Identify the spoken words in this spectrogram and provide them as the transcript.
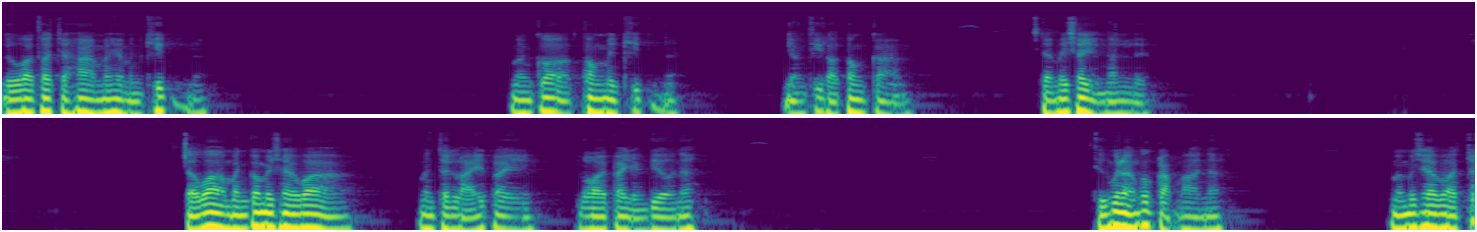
หรือว่าถ้าจะห้ามไม่ให้มันคิดนะ มันก็ต้องไม่คิดนะ อย่างที่เราต้องการ แต่ไม่ใช่อย่างนั้นเลย แต่ว่ามันก็ไม่ใช่ว่ามันจะไหลไปลอยไปอย่างเดียวนะ ถึงเวลาก็กลับมานะ มันไม่ใช่ว่าใจ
